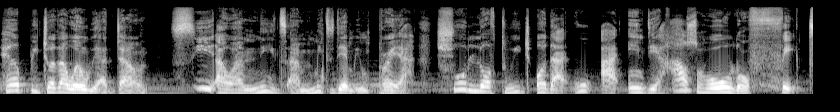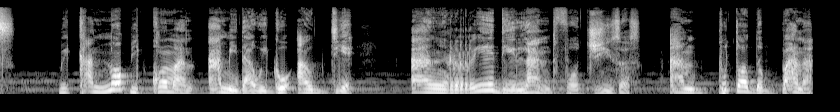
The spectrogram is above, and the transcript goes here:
help each other when we are down, see our needs and meet them in prayer, show love to each other who are in the household of faith, we cannot become an army that we go out there and raid the land for Jesus and put out the banner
